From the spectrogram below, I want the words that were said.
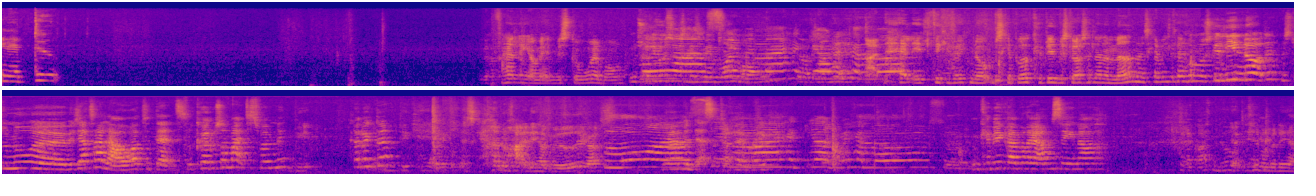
Den er død. Vi har forhandlinger med investorer i morgen. Nu skal vi huske, at vi skal til min mor i morgen. Det. Nej, halv et, det kan vi ikke nå. Vi skal både købe det, vi skal også have noget mad med, skal vi ikke Du det? kan måske lige nå det, hvis du nu... Øh, hvis jeg tager Laura til dans, så kører du så mig til svømning? Vi- Kan du ikke det? Det kan jeg ikke. Jeg skal nu har jeg det her møde, ikke også? Mor, Ja, men altså, der kan jeg Mogensen. Men kan vi ikke reparere ham senere? Det er da godt nå Jeg kender med det her.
